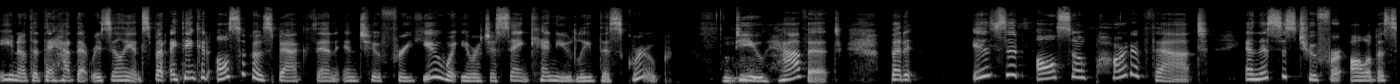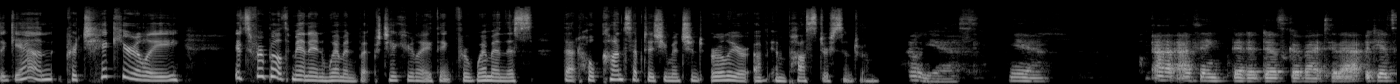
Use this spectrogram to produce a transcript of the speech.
you know that they had that resilience but i think it also goes back then into for you what you were just saying can you lead this group mm-hmm. do you have it but it, is it also part of that? And this is true for all of us again, particularly it's for both men and women, but particularly I think for women, this that whole concept, as you mentioned earlier, of imposter syndrome. Oh yes. Yeah. I, I think that it does go back to that because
